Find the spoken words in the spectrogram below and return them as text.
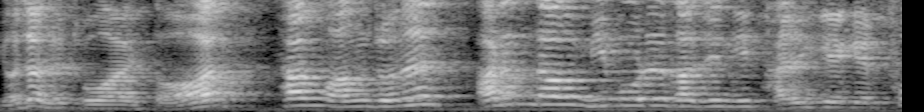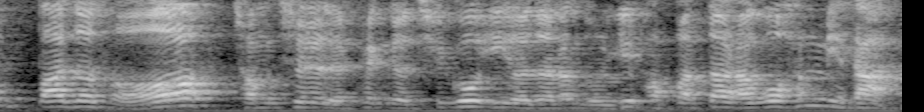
여자를 좋아했던 상왕조는 아름다운 미모를 가진 이 달기에게 푹 빠져서 정치를 내팽겨치고 이 여자랑 놀기 바빴다라고 합니다.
